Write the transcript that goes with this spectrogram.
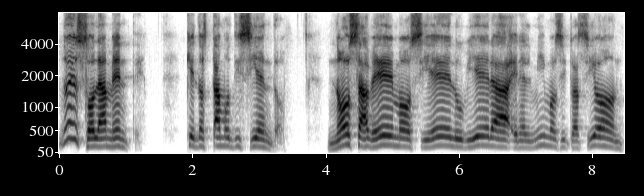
no es solamente que nos estamos diciendo, no sabemos si él hubiera en el mismo situación,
